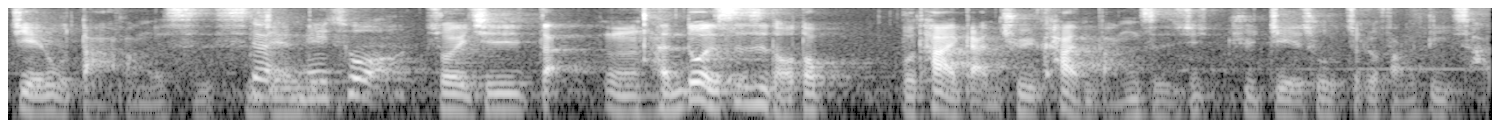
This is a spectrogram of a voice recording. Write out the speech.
介入打房的时时间点，没错。所以其实大嗯，很多人四字头都不太敢去看房子，去去接触这个房地产。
